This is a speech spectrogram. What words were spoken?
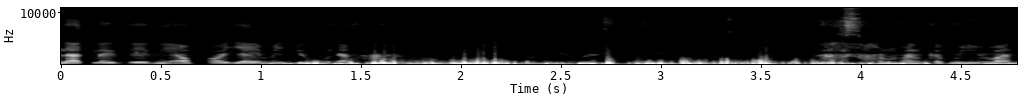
หลักเล็กๆนี่เอาพ่อใหญ่ไม่อยู่นะคะสวนมันก็มีมัน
